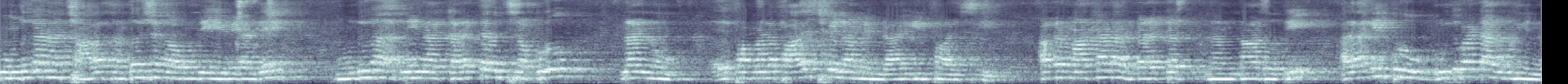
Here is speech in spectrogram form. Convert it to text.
ముందుగా నాకు చాలా సంతోషంగా ఉంది ఏమిటంటే ముందుగా నేను నాకు కలెక్టర్ వచ్చినప్పుడు నన్ను మన ఫారెస్ట్కి వెళ్ళాము మేము రాయగిరి ఫారెస్ట్కి అక్కడ మాట్లాడారు కరెక్టర్ నాతోటి. అలాగే ఇప్పుడు గుర్తుపట్టారు కూడా నిన్న.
